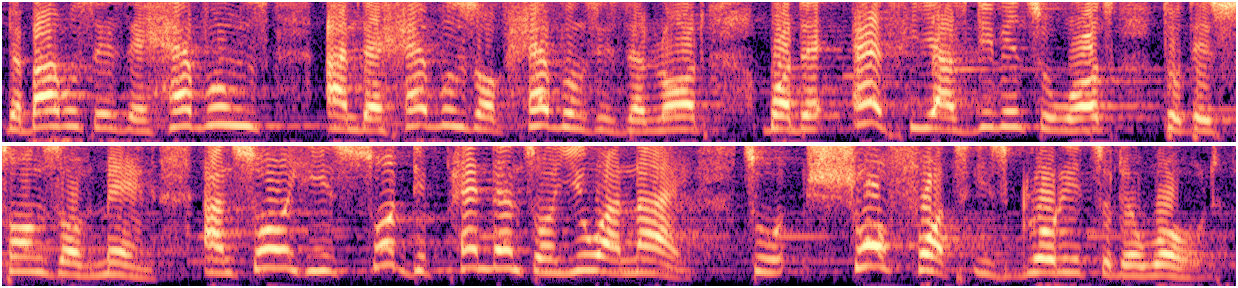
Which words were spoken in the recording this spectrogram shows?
The Bible says the heavens and the heavens of heavens is the Lord, but the earth he has given to what? To the sons of men. And so he's so dependent on you and I to show forth his glory to the world.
